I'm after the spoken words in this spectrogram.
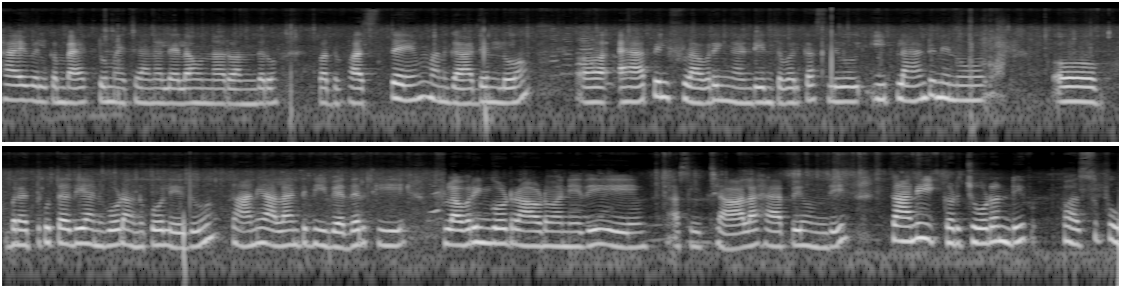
Hi welcome back to my channel. ఎలా ఉన్నారు అందరూ? ఫర్ ఫస్ట్ టైం మన గార్డెన్లో యాపిల్ ఫ్లవరింగ్ అండి. ఇంతవరకు అసలు ఈ ప్లాంట్ నేను బ్రతుకుతుంది అని కూడా అనుకోలేదు. కానీ అలాంటిది ఈ వెదర్కి ఫ్లవరింగ్ కూడా రావడం అనేది అసలు చాలా హ్యాపీ ఉంది. కానీ ఇక్కడ చూడండి పసుపు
